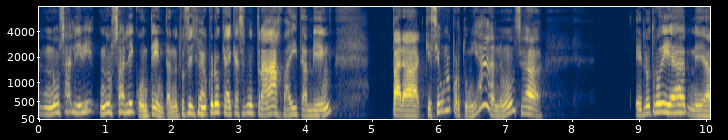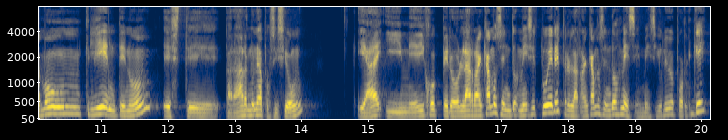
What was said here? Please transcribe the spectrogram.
no sale no sale contenta, ¿no? Entonces yo creo que hay que hacer un trabajo ahí también para que sea una oportunidad, ¿no? O sea, el otro día me llamó un cliente, ¿no? Este, para darme una posición y me dijo, pero la arrancamos en dos, me dice, tú eres, pero la arrancamos en dos meses. Me dice, yo le digo, ¿por qué?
